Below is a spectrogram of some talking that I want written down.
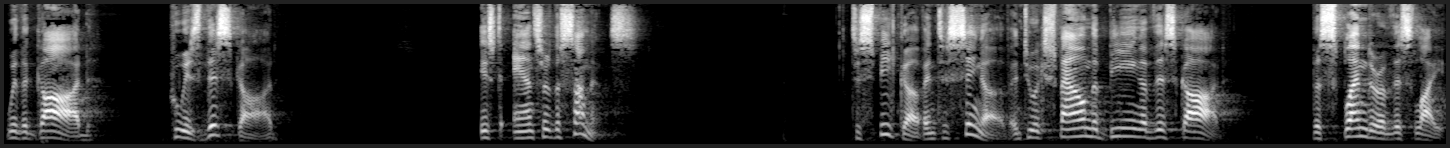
with a God who is this God is to answer the summons, to speak of and to sing of, and to expound the being of this God, the splendor of this light.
